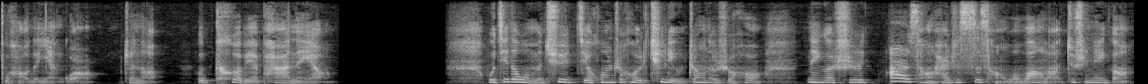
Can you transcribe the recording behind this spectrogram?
不好的眼光，真的，我特别怕那样。我记得我们去结婚之后去领证的时候，那个是二层还是四层，我忘了。就是那个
